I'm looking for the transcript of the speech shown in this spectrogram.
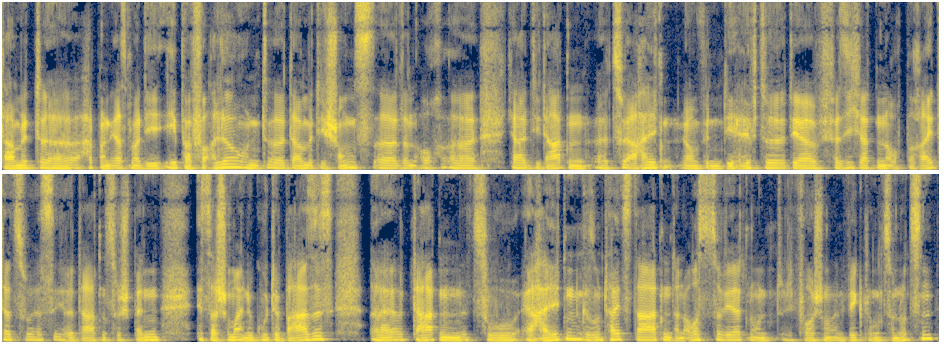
damit äh, hat man erstmal die EPA für alle und äh, damit die Chance, äh, dann auch äh, ja, die Daten äh, zu erhalten. Ja, und wenn die Hälfte der Versicherten auch bereit dazu ist, ihre Daten zu spenden, ist das schon mal eine gute Basis, äh, Daten zu erhalten, Gesundheitsdaten dann auszuwerten und die Forschung und Entwicklung zu nutzen.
